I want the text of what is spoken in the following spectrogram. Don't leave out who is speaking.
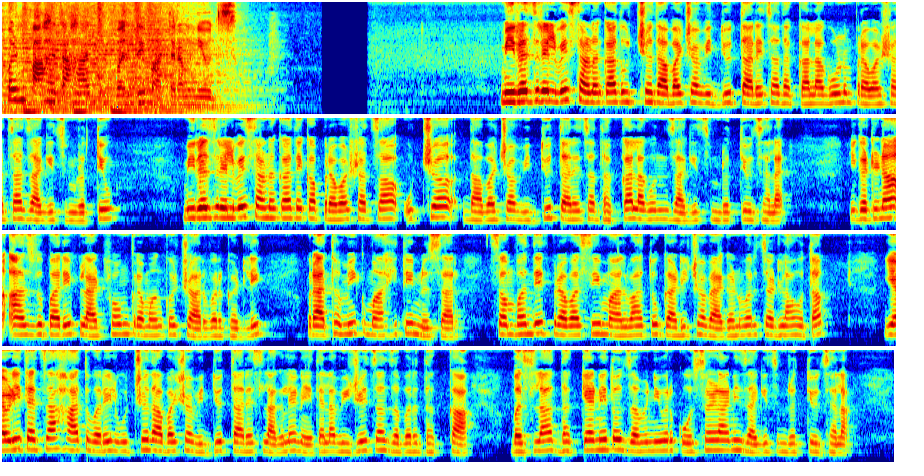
Speaker 1: आपण पाहत आहात वंदे मातरम न्यूज.
Speaker 2: मिरज रेल्वे स्थानकात उच्च दाबाच्या विद्युत तारेचा धक्का लागून प्रवाशाचा जागीच मृत्यू. मिरज रेल्वे स्थानकात एका प्रवाशाचा उच्च दाबाच्या विद्युत तारेचा धक्का लागून जागीच मृत्यू झालाय. ही घटना आज दुपारी प्लॅटफॉर्म क्रमांक चारवर घडली. प्राथमिक माहितीनुसार संबंधित प्रवासी मालवाहतूक गाडीच्या वॅगनवर चढला होता. यावेळी त्याचा हात वरील उच्च दाबाच्या विद्युत तारेस लागल्याने त्याला विजेचा जबर धक्का बसला. धक्क्याने तो जमिनीवर कोसळला आणि जागीच मृत्यू झाला.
